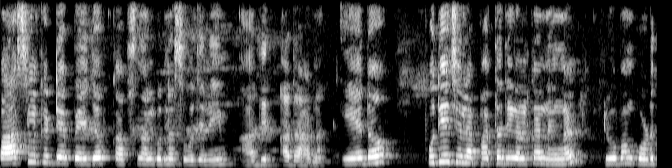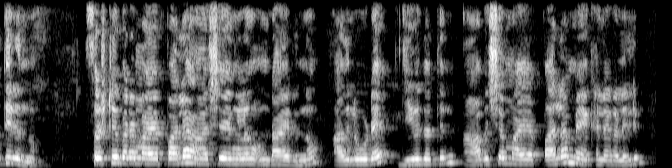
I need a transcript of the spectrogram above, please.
പാസ്റ്റിൽ കിട്ടിയ പേജ് ഓഫ് കപ്സ് നൽകുന്ന സൂചനയും അത് അതാണ്. ഏതോ പുതിയ ചില പദ്ധതികൾക്ക് നിങ്ങൾ രൂപം കൊടുത്തിരുന്നു. സൃഷ്ടിപരമായ പല ആശയങ്ങളും ഉണ്ടായിരുന്നു. അതിലൂടെ ജീവിതത്തിന് ആവശ്യമായ പല മേഖലകളിലും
